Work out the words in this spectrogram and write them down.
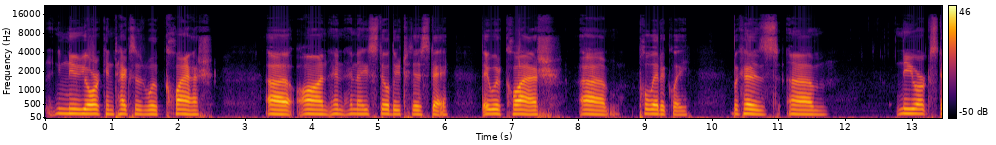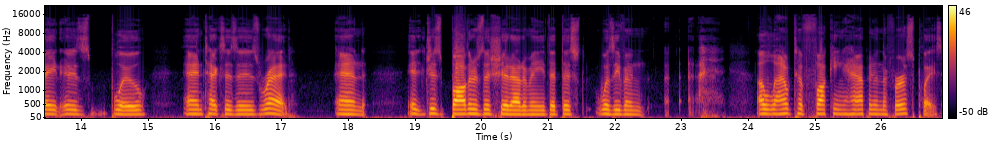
New York and Texas would clash uh, on, and and they still do to this day. They would clash um, politically because um, New York State is blue and Texas is red, and it just bothers the shit out of me that this was even allowed to fucking happen in the first place.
